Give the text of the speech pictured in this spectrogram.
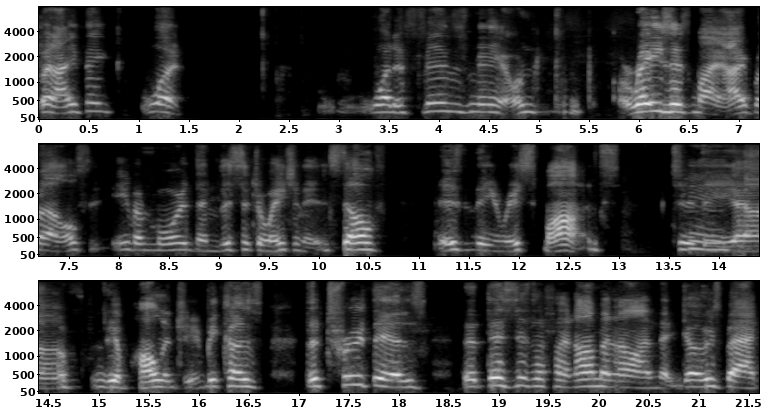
But I think what what offends me or raises my eyebrows even more than the situation itself is the response to the uh, the apology because the truth is that this is a phenomenon that goes back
